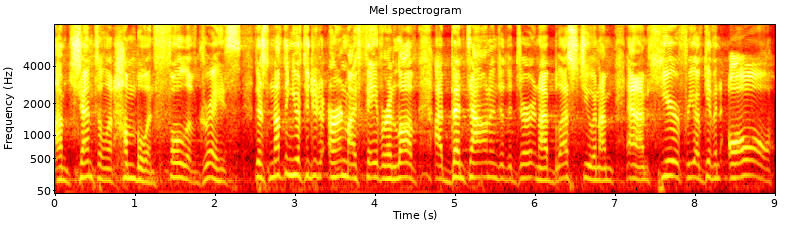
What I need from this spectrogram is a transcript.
I'm gentle and humble and full of grace. There's nothing you have to do to earn my favor and love. I bent down into the dirt and I blessed you and I'm and I'm here for you. I've given all.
